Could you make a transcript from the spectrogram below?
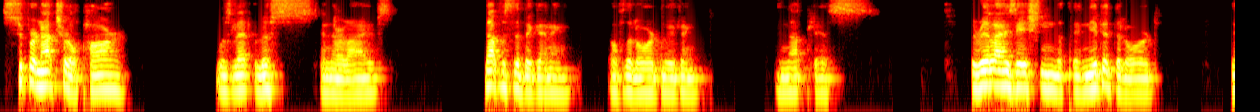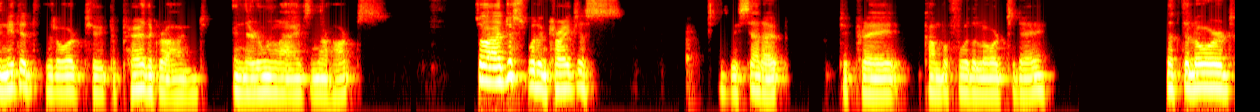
supernatural power was let loose in their lives. That was the beginning of the Lord moving in that place. The realization that they needed the Lord, they needed the Lord to prepare the ground in their own lives and their hearts. So I just would encourage us as we set out to pray, come before the Lord today, that the Lord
